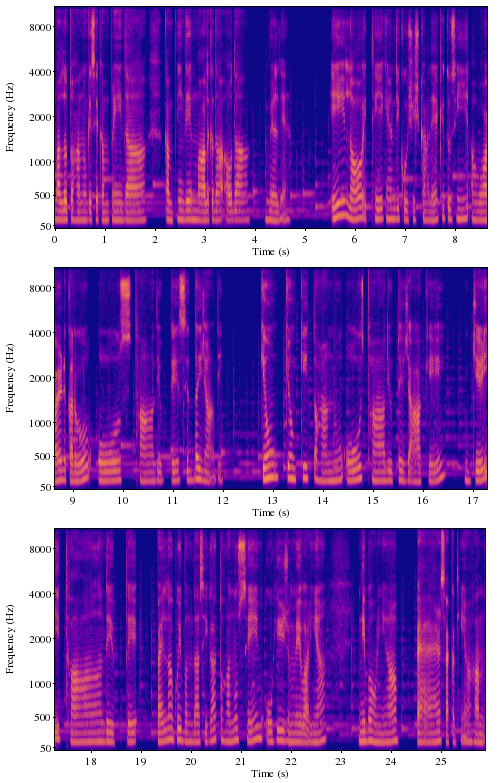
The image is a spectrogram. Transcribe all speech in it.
ਮੰਨ ਲਓ ਤੁਹਾਨੂੰ ਕਿਸੇ ਕੰਪਨੀ ਦਾ ਕੰਪਨੀ ਦੇ ਮਾਲਕ ਦਾ ਅਹੁਦਾ ਮਿਲ ਗਿਆ ਇਹ ਲਾਅ ਇੱਥੇ ਇਹ ਕਹਿਣ ਦੀ ਕੋਸ਼ਿਸ਼ ਕਰ ਰਿਹਾ ਕਿ ਤੁਸੀਂ ਅਵੋਇਡ ਕਰੋ ਉਸ ਥਾਂ ਦੇ ਉੱਤੇ ਸਿੱਧਾ ਹੀ ਜਾਣ ਦੀ। ਕਿਉਂ? ਕਿਉਂਕਿ ਤੁਹਾਨੂੰ ਉਸ ਥਾਂ ਦੇ ਉੱਤੇ ਜਾ ਕੇ ਜਿਹੜੀ ਥਾਂ ਦੇ ਉੱਤੇ ਪਹਿਲਾਂ ਕੋਈ ਬੰਦਾ ਸੀਗਾ, ਤੁਹਾਨੂੰ ਸੇਮ ਉਹੀ ਜ਼ਿੰਮੇਵਾਰੀਆਂ ਨਿਭਾਉਣੀਆਂ ਪੈ ਸਕਦੀਆਂ ਹਨ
